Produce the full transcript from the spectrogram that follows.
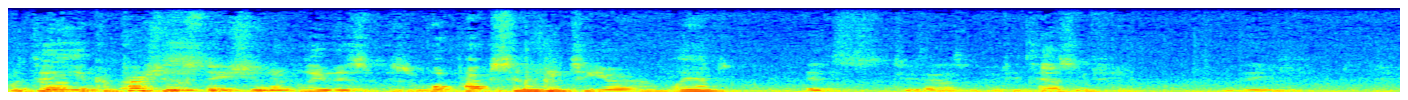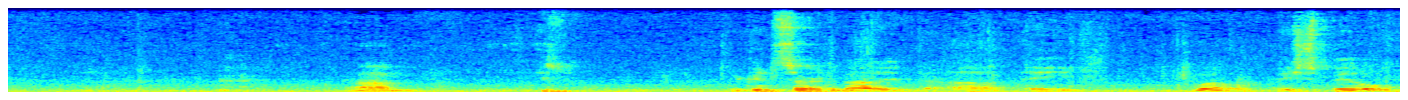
we're with the talking about? compression station, I believe, is, is what proximity to your land? It's two thousand feet. Two thousand feet. The, um, Is, You're concerned about a, uh, a, well, a spill?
